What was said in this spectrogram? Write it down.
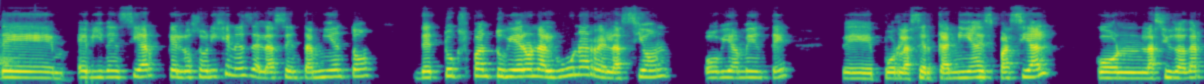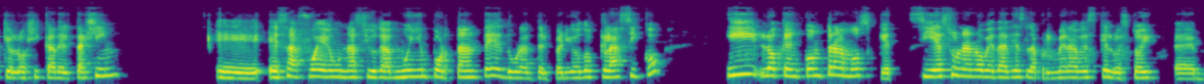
de evidenciar que los orígenes del asentamiento de Tuxpan tuvieron alguna relación, obviamente, eh, por la cercanía espacial con la ciudad arqueológica del Tajín. Eh, esa fue una ciudad muy importante durante el periodo clásico y lo que encontramos, que sí es una novedad y es la primera vez que lo estoy eh,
